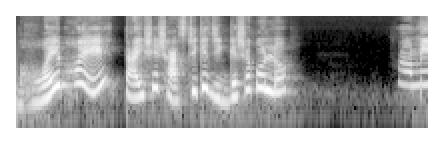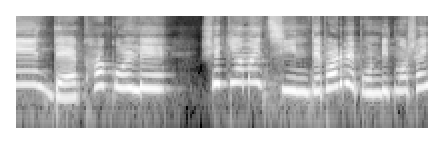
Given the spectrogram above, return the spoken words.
ভয়ে ভয়ে তাই সে শাস্ত্রীকে জিজ্ঞাসা করল আমি দেখা করলে সে কি আমায় চিনতে পারবে, পণ্ডিত মশাই?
